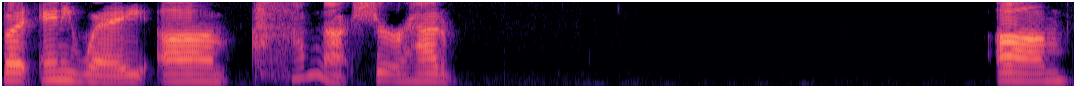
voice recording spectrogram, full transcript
But anyway, um, I'm not sure how to um,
